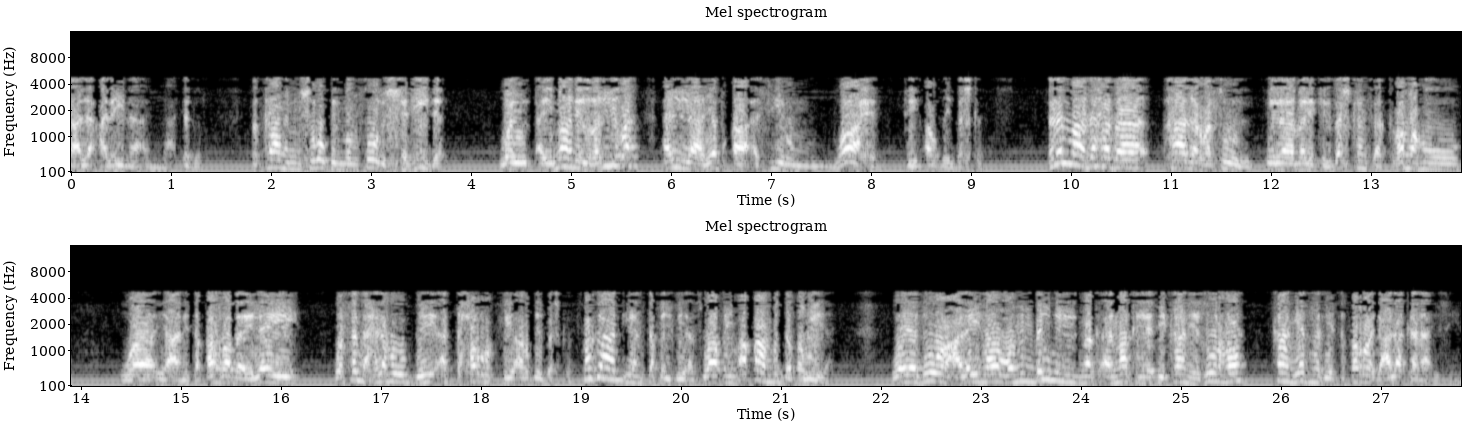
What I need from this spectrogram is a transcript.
قال علينا أن نعتذر فكان من شروط المنصور الشديدة والأيمان الغليظة ألا يبقى أسير واحد في أرض البشكنس فلما ذهب هذا الرسول إلى ملك البشكنس أكرمه ويعني تقرب إليه وسمح له بالتحرك في أرض البشكنس فكان ينتقل في أسواقهم أقام مدة طويلة. ويدور عليها ومن بين الأماكن التي كان يزورها كان يذهب يتفرج على كنائسهم.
